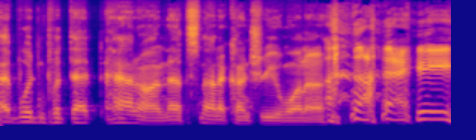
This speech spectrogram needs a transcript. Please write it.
I wouldn't put that hat on. That's not a country you want to. I,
